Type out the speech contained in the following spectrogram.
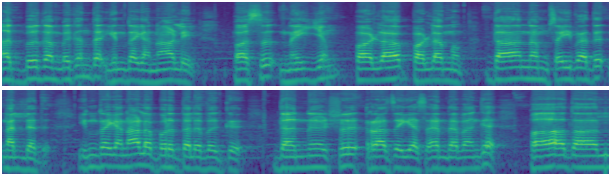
அற்புதம் மிகுந்த இன்றைய நாளில் பசு நெய்யும் பழ பழமும் தானம் செய்வது நல்லது. இன்றைய நாளை பொறுத்தளவுக்கு தனுஷு ராசியை சேர்ந்தவங்க பாதாள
